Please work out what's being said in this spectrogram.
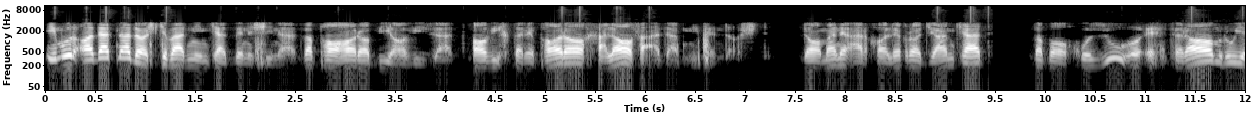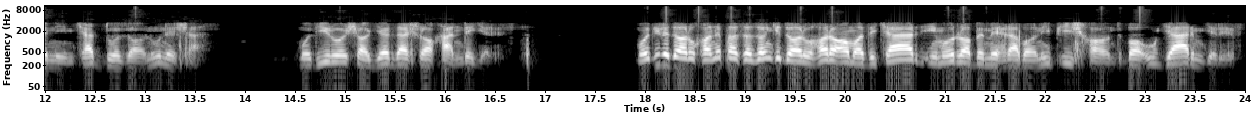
ایمور عادت نداشت که بر نیمکت بنشیند و پاها را بیاویزد. آویختن پا را خلاف ادب میپنداشت. دامن ارخالق را جمع کرد و با خضوع و احترام روی نیمکت دو زانو نشست. مدیر و شاگردش را خنده گرفت. مدیر داروخانه پس از آنکه داروها را آماده کرد ایمور را به مهربانی پیش خواند. با او گرم گرفت.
